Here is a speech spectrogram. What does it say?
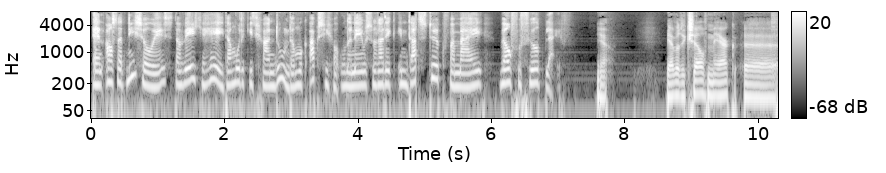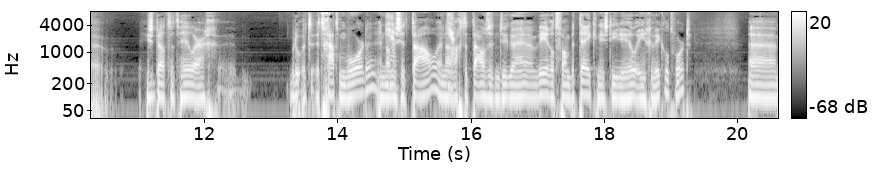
en als dat niet zo is, dan weet je, hé, hey, dan moet ik iets gaan doen. Dan moet ik actie gaan ondernemen, zodat ik in dat stuk van mij wel vervuld blijf. Ja. Ja, wat ik zelf merk eh, is dat het heel erg. eh, ik bedoel, het, het gaat om woorden en dan Ja. is het taal. En dan Ja. achter taal zit natuurlijk een, een wereld van betekenis die heel ingewikkeld wordt. Ehm,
